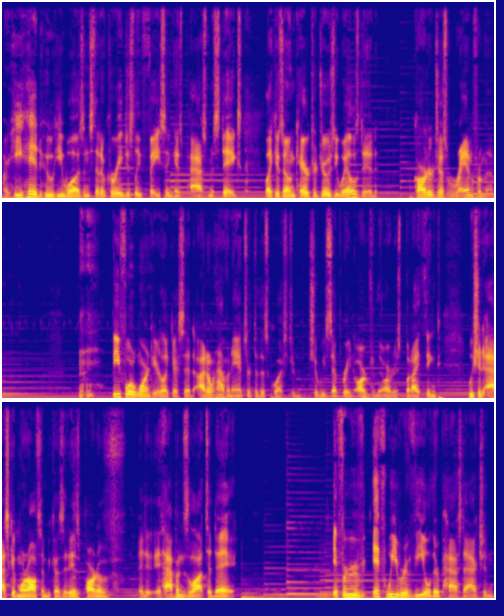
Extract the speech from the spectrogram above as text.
or he hid who he was instead of courageously facing his past mistakes like his own character Josey Wales did. Carter just ran from them. Be forewarned here, like I said, I don't have an answer to this question. Should we separate art from the artist? But I think we should ask it more often because it is part of it. It happens a lot today. If we if we reveal their past action,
